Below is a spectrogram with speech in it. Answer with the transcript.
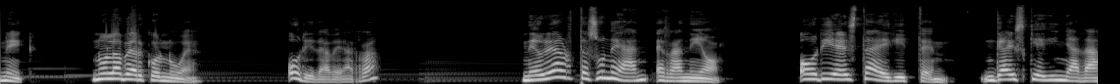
nik, nola beharko nue? Hori da beharra? Neure aurtasunean erranio. Hori ez da egiten, gaizki egina da.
